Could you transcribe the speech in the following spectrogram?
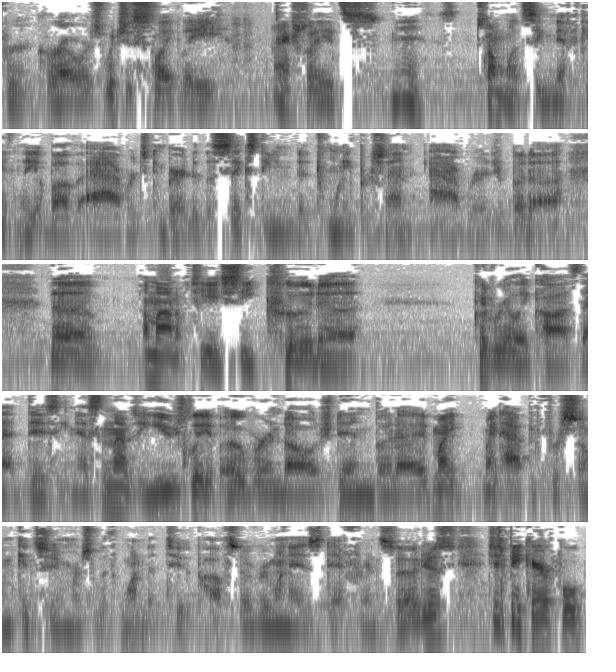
for growers, which is slightly, actually, it's eh, somewhat significantly above average compared to the 16 to 20% average. But uh, the amount of THC could. Uh, could really cause that dizziness, and that's usually if overindulged in. But uh, it might might happen for some consumers with one to two puffs. Everyone is different, so just just be careful.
